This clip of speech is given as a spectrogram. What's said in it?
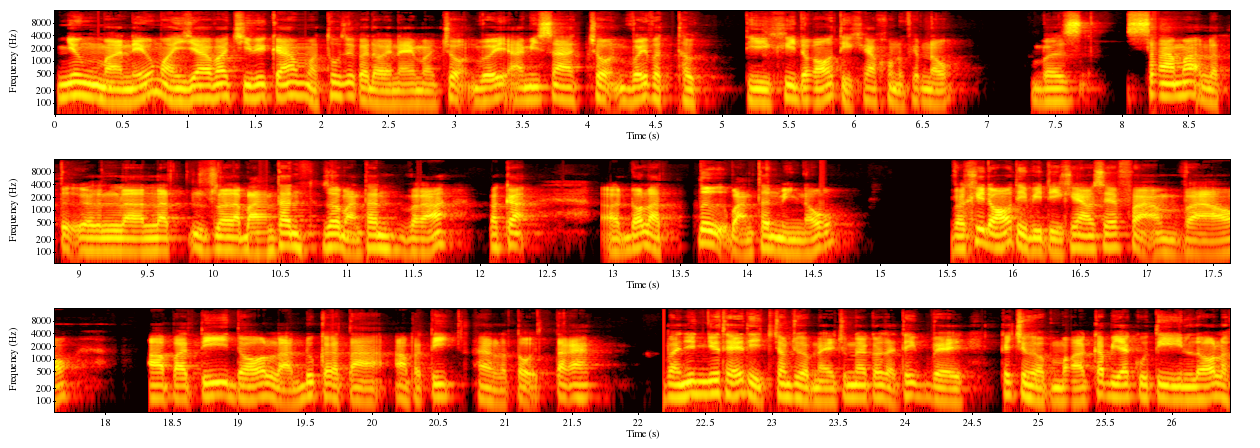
Nhưng mà nếu mà java jivika mà thuốc giữ cả đời này mà trộn với amisa, trộn với vật thực thì khi đó tỷ kheo không được phép nấu và sama là tự là là là, là bản thân do bản thân và baka ờ, đó là tự bản thân mình nấu. Và khi đó thì vị tỳ kheo sẽ phạm vào apati đó là dukkata apati hay là tội tác ác. Và như như thế thì trong trường hợp này chúng ta có giải thích về cái trường hợp mà kapiyakuti đó là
